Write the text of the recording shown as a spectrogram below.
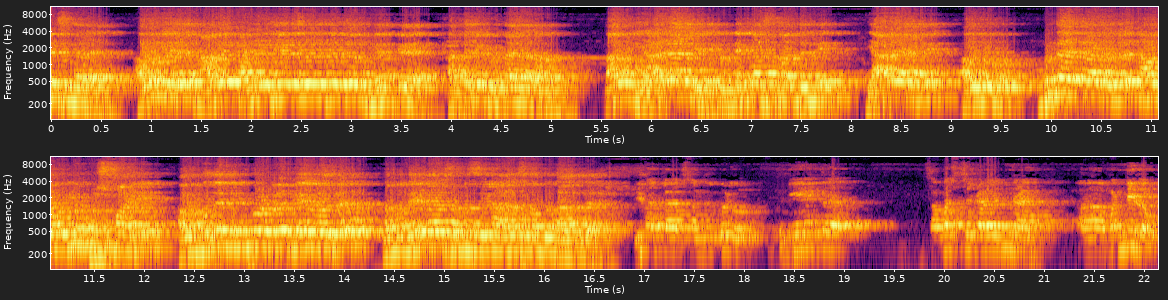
ಇದ್ದಾರೆ ಅವ್ರಿಗೆ ನಾವೇ ಮೇಲಕ್ಕೆ ಹತ್ತಕ್ಕೆ ಬಿಡ್ತಾ ಇಲ್ಲ ನಾವು ನಾವು ಯಾರೇ ಆಗಲಿ, ನಮ್ಮ ನೇಕಾರ ಸಮಾಜದಲ್ಲಿ ಯಾರೇ ಆಗಲಿ, ಅವರು ಮುಂದೆ ನಾವು ಇನ್ನೂ ಖುಷಿ ಮಾಡಿ, ಅವ್ರ ಮುಂದೆ ನಿಂತ್ಕೊಂಡ್ರೆ ಮೇಲೆ ಹೋದ್ರೆ ನಮ್ಮ ನೇಕಾರ ಸಮಸ್ಯೆನ ಆಲಿಸುವಂತದ್ದಾಗುತ್ತೆ. ಸಂಘಗಳು ಅನೇಕ ಸಮಸ್ಯೆಗಳನ್ನ ಹೊಂದಿದವು.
